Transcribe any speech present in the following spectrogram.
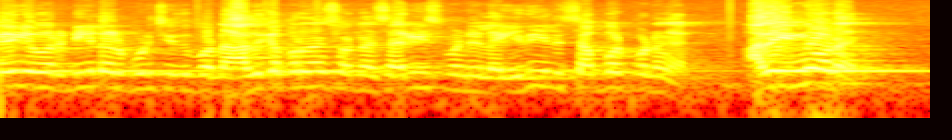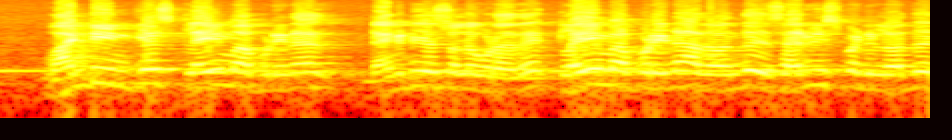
வெளியே ஒரு டீலர் பிடிச்சி இது பண்ணோம். அதுக்கப்புறம் தான் சொன்னேன் சர்வீஸ் பண்ணல இது சப்போர்ட் பண்ணுங்க. அதை இன்னொன்று வண்டி இன்கேஸ் கிளைம் அப்படின்னா நெகட்டிவா சொல்லக்கூடாது. கிளைம் அப்படின்னா அதை வந்து சர்வீஸ் பண்ணில வந்து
